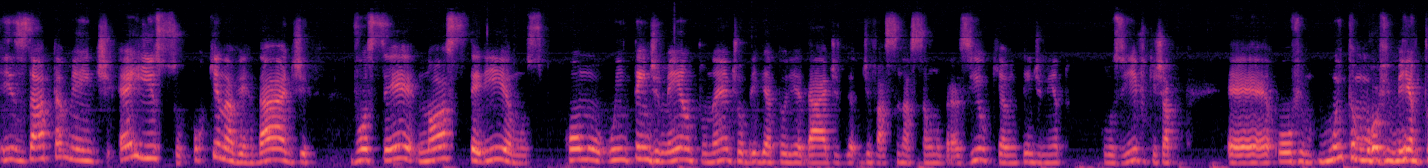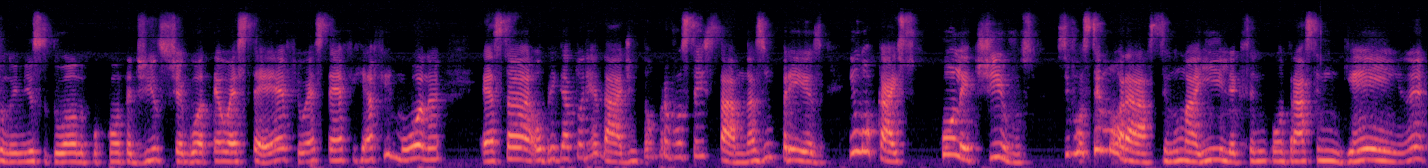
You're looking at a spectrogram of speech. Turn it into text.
Exatamente, é isso, porque na verdade você, nós teríamos como o entendimento, né, de obrigatoriedade de vacinação no Brasil, que é o entendimento, inclusive, que já é, houve muito movimento no início do ano por conta disso, chegou até o STF, o STF reafirmou, né, essa obrigatoriedade. Então, para você estar nas empresas, em locais coletivos, se você morasse numa ilha que você não encontrasse ninguém, né,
